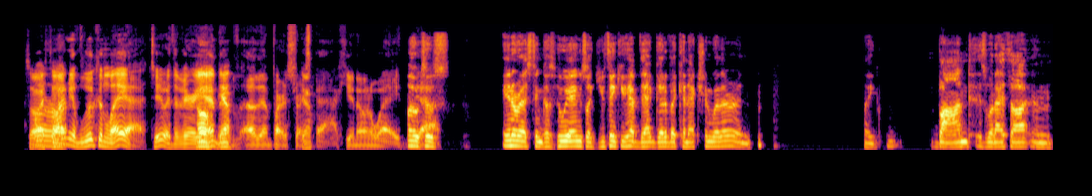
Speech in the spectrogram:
So well, I it thought, reminded me of Luke and Leia too at the very Oh, end yeah. of, of Empire Strikes Back. You know, in a way. Oh, yeah. so it's interesting because Huyang's like, you think you have that good of a connection with her, and like bond is what I thought, and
